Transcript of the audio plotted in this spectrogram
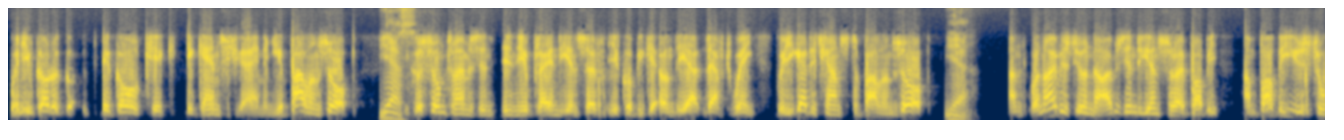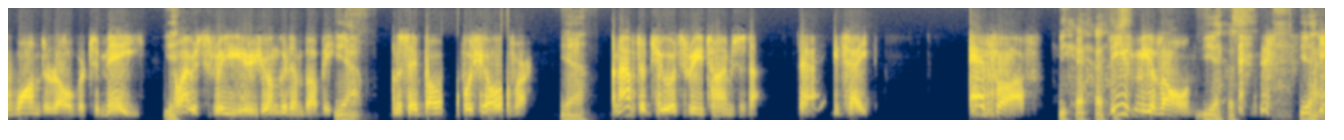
When you've got a, a goal kick against you, I mean, you balance up yes. because sometimes in, in you're playing the inside, you could be get on the uh, left wing, but you get a chance to balance up. Yeah. And when I was doing that, I was in the inside, Bobby, and Bobby used to wander over to me. Yeah. Now, I was three years younger than Bobby. Yeah. And I say, Bob, push over. Yeah. And after two or three times, he'd say, F off, Yes. leave me alone. Yes. Yeah. He,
